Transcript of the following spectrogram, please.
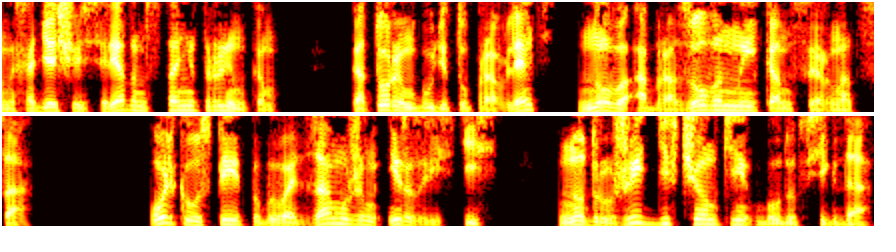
находящаяся рядом, станет рынком, которым будет управлять новообразованный концерн отца. Олька успеет побывать замужем и развестись, но дружить девчонки будут всегда.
